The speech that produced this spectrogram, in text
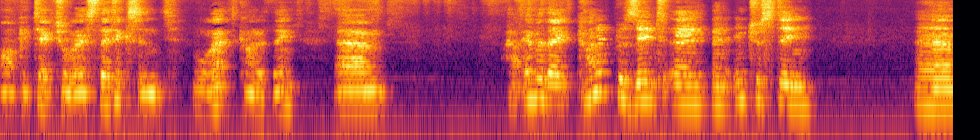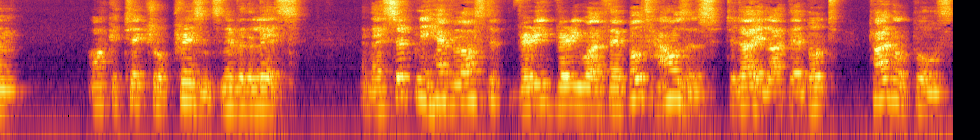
architectural aesthetics and all that kind of thing. Um, however, they kind of present a, an interesting um, architectural presence, nevertheless. And they certainly have lasted very, very well. If they built houses today like they built tidal pools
